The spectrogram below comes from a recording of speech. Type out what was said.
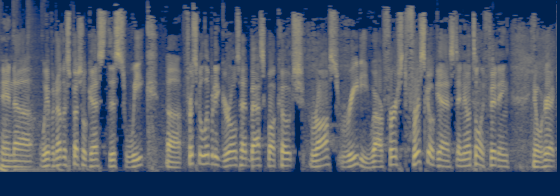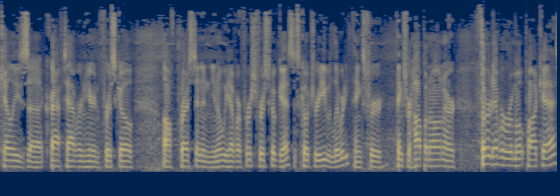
and uh, we have another special guest this week. Uh, Frisco Liberty girls head basketball coach Ross Reedy, our first Frisco guest, and you know it's only fitting. You know we're here at Kelly's uh, Craft Tavern here in Frisco, off Preston, and you know we have our first Frisco guest. It's Coach Reedy with Liberty. Thanks for thanks for hopping on our third ever remote podcast.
